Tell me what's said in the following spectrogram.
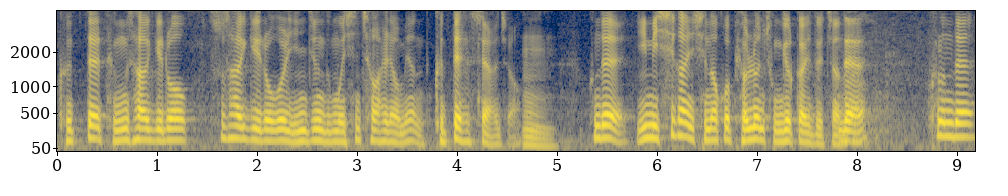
그때 등사 기록, 수사 기록을 인증 등본 신청하려면 그때 했어야죠. 음, 근데 이미 시간이 지났고 변론 종결까지 됐잖아요. 네, 그런데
